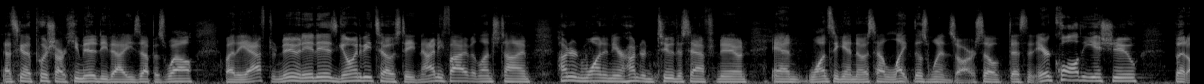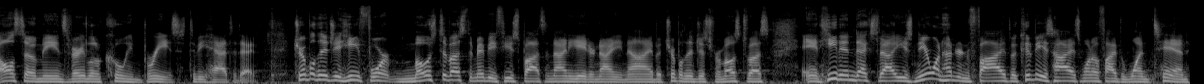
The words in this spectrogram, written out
That's going to push our humidity values up as well. By the afternoon, it is going to be toasty. 95 at lunchtime, 101 and near 102 this afternoon. And once again, notice how light those winds are. So that's an air quality issue, but also means very little cooling breeze to be had today. Triple digit heat for most of us. There may be a few spots in 98 or 99, but triple digits for most of us. And heat index values near 105, but could be as high as 105 to 110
